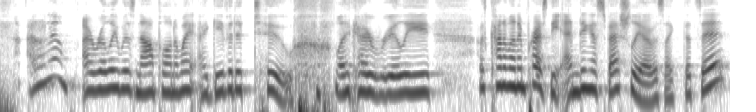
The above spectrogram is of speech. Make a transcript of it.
I don't know. I really was not blown away. I gave it a two. like, I really, I was kind of unimpressed. The ending, especially, I was like, that's it.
